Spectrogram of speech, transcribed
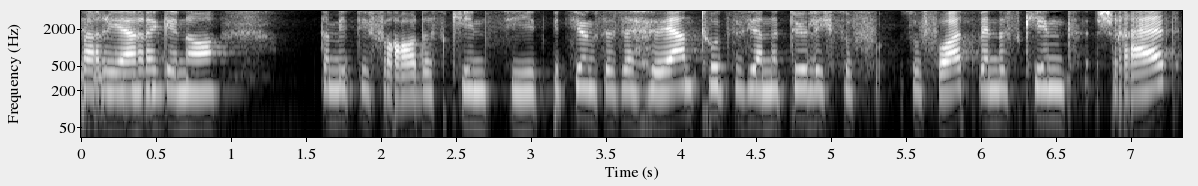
Barriere, mhm. genau, damit die Frau das Kind sieht. Beziehungsweise hören tut sie es ja natürlich so, sofort, wenn das Kind schreit.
